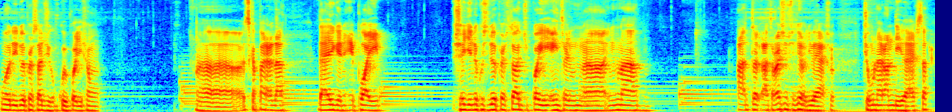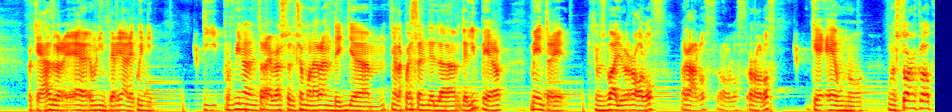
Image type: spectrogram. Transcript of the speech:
uno dei due personaggi con cui puoi, diciamo, uh, scappare da, da Elgen e poi scegliendo questi due personaggi poi entri in una... In una attra- attraverso un sentiero diverso, cioè una run diversa, perché Hadvar è un imperiale, quindi ti propina ad entrare verso diciamo la run degli, um, la questline del, dell'impero mentre se non sbaglio Roloff, Ralof, Roloff, Roloff, che è uno, uno Stormcloak,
